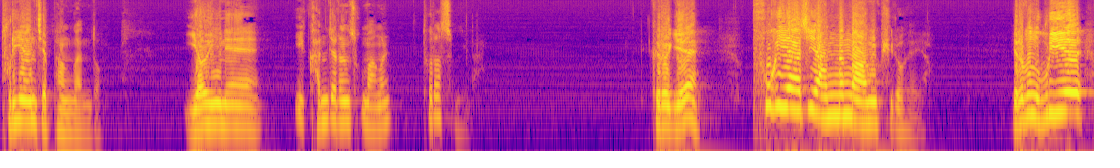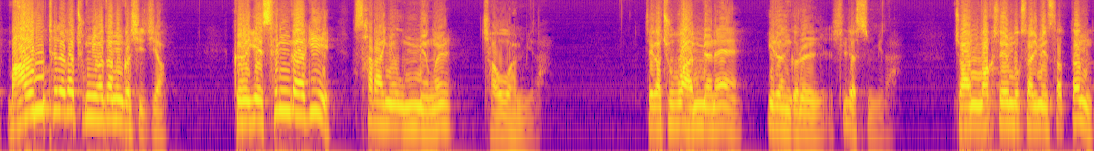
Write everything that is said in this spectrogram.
불의한 재판관도 여인의 이 간절한 소망을 들었습니다. 그러기에 포기하지 않는 마음이 필요해요. 여러분, 우리의 마음 태도가 중요하다는 것이죠. 그러기에 생각이 사람의 운명을 좌우합니다. 제가 주보 앞면에 이런 글을 실렸습니다. 존 막스웰 목사님이 썼던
